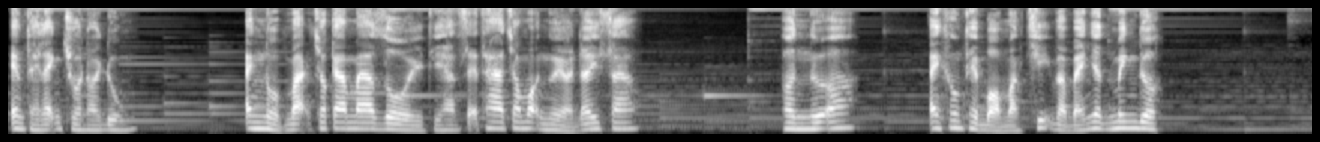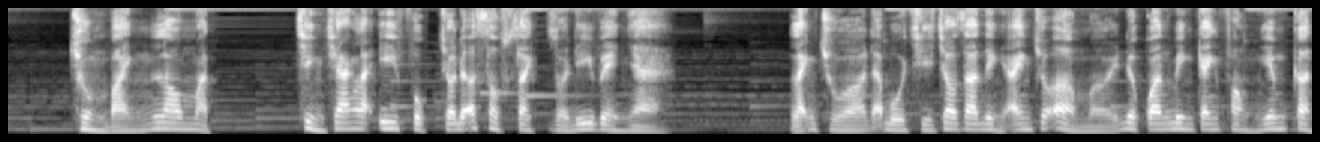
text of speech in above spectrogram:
em thấy lãnh chúa nói đúng anh nộp mạng cho Kama rồi thì hắn sẽ tha cho mọi người ở đây sao? Hơn nữa, anh không thể bỏ mặc chị và bé Nhật Minh được. Chùm bánh lau mặt, chỉnh trang lại y phục cho đỡ sộc sạch rồi đi về nhà. Lãnh chúa đã bố trí cho gia đình anh chỗ ở mới được quan binh canh phòng nghiêm cẩn.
